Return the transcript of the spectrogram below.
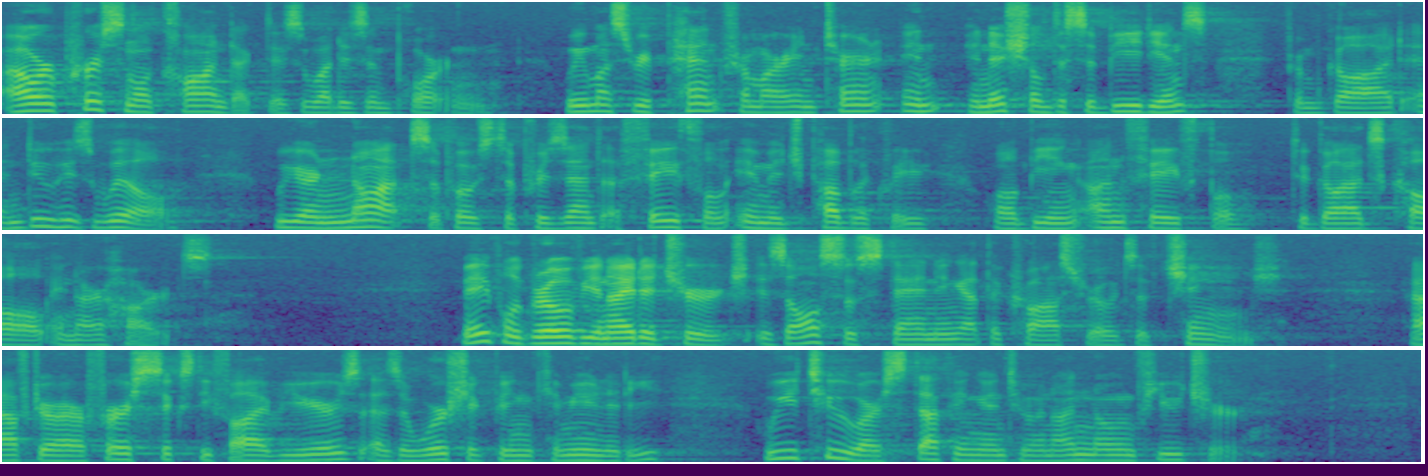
Our personal conduct is what is important. We must repent from our in, initial disobedience from God and do His will. We are not supposed to present a faithful image publicly while being unfaithful to God's call in our hearts. Maple Grove United Church is also standing at the crossroads of change. After our first 65 years as a worshiping community, we too are stepping into an unknown future.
